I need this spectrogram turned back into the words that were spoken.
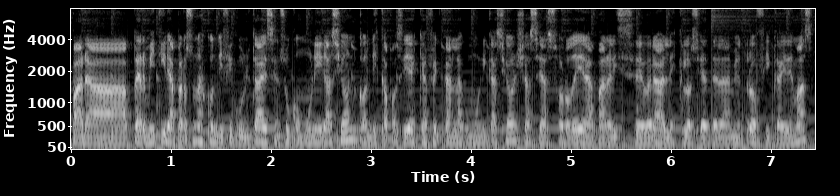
para permitir a personas con dificultades en su comunicación, con discapacidades que afectan la comunicación, ya sea sordera, parálisis cerebral, esclerosis amiotrófica y demás,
